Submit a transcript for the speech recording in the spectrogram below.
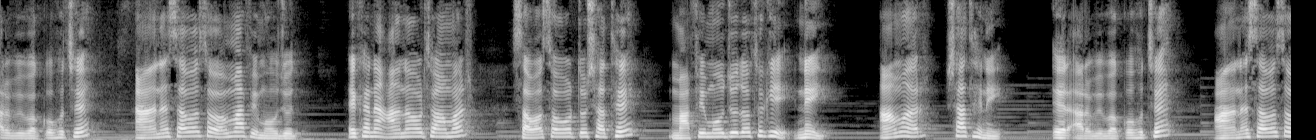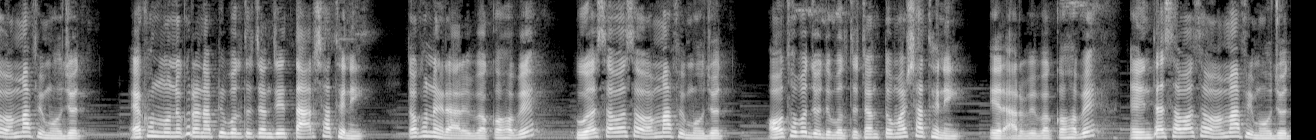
আরবি বাক্য হচ্ছে, আনা সাওয়া সাওয়া মাফি মৌজুদ এখানে আনা অর্থ আমার সাওয়া সাওয়া অর্থ সাথে মাফি মৌজুদ অর্থ কি? নেই। আমার সাথে নেই। এর আরবি বাক্য হচ্ছে, আনা সাওয়া মাফি মৌজুদ। এখন মনে করেন আপনি বলতে চান যে তার সাথে নেই। তখন এর আরবি বাক্য হবে, হুয়া সাওয়া মাফি মৌজুদ। অথবা যদি বলতে চান, তোমার সাথে নেই। এর আরবি বাক্য হবে এন্তা সাওয়া মাফি মৌজুদ।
